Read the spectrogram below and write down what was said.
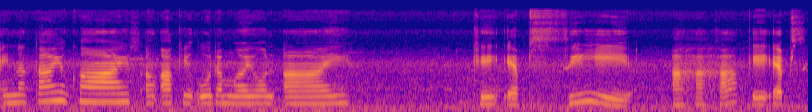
Kain na tayo guys. Ang aking ulam ngayon ay KFC. Ahaha, KFC.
